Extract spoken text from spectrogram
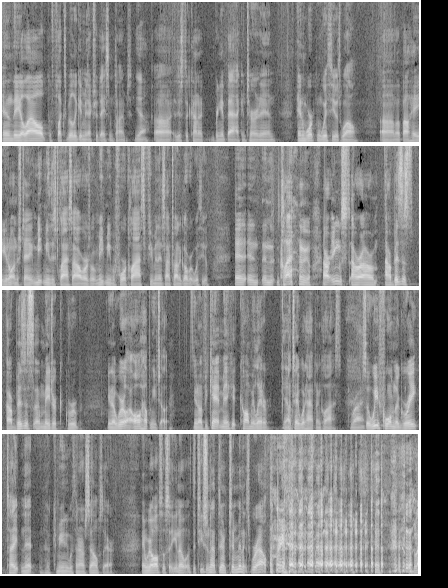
and they allowed the flexibility to give me an extra day sometimes. Yeah. Uh, just to kind of bring it back and turn it in, and working with you as well. Um, about hey, you don't understand. Meet me this class hours or meet me before class a few minutes. I'm trying to go over it with you. And in, in class, you know, our English, our, our our business, our business uh, major group, you know, we're like all helping each other. You know, if you can't make it, call me later. Yeah. I'll tell you what happened in class. Right. So we formed a great, tight knit community within ourselves there. And we also say, you know, if the teacher's not there in 10 minutes, we're out. Blame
